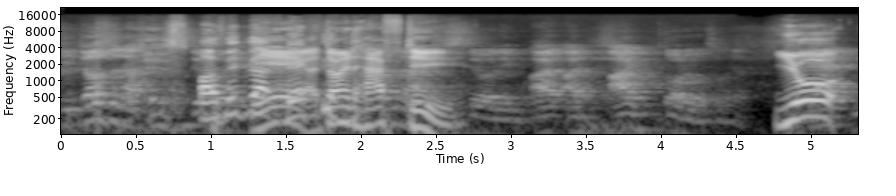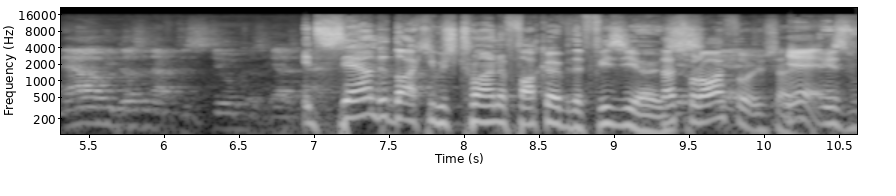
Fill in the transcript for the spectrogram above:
He doesn't have to steal. I think that yeah, I don't have to. I, I, I thought it was on there. You're. Now he doesn't have to steal because he has. It sounded like he was trying to fuck over the physios. That's what I thought you were saying. Yeah. is.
